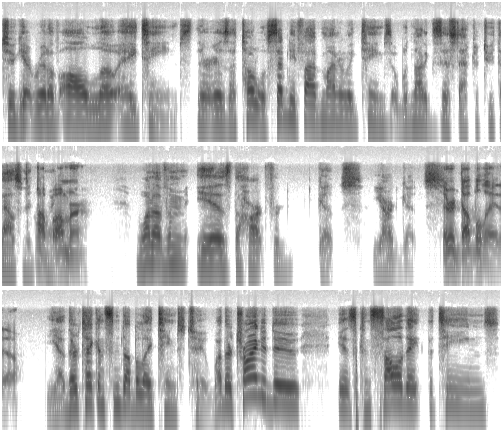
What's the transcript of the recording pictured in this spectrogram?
to get rid of all low A teams. There is a total of 75 minor league teams that would not exist after ah, Oh, 2020. bummer. One of them is the Hartford Goats, Yard Goats. They're a double A though. Yeah, they're taking some double A teams too. What they're trying to do is consolidate the teams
